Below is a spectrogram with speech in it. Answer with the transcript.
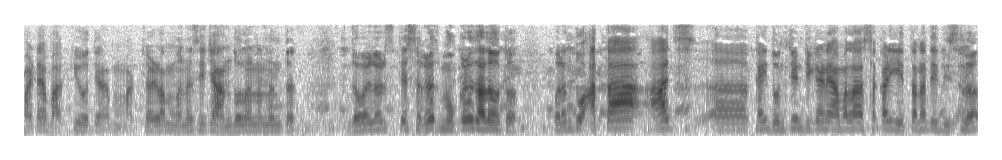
पाट्या बाकी होत्या. मागच्या वेळेला मनसेच्या आंदोलनानंतर जवळजवळ ते सगळंच मोकळं झालं होतं. परंतु आता आज काही दोन तीन ठिकाणी आम्हाला सकाळी येताना ते दिसलं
